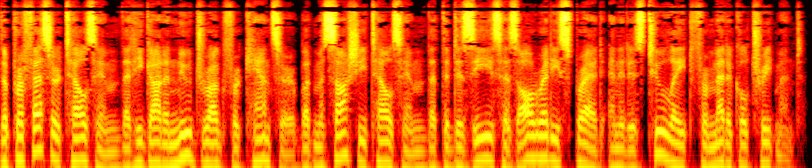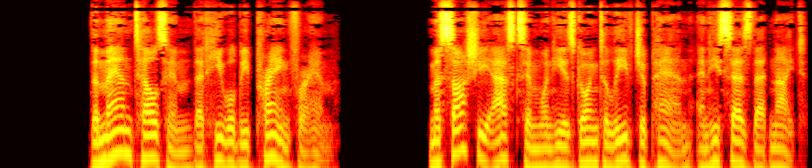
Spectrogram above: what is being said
The professor tells him that he got a new drug for cancer but Masashi tells him that the disease has already spread and it is too late for medical treatment. The man tells him that he will be praying for him. Masashi asks him when he is going to leave Japan and he says that night.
